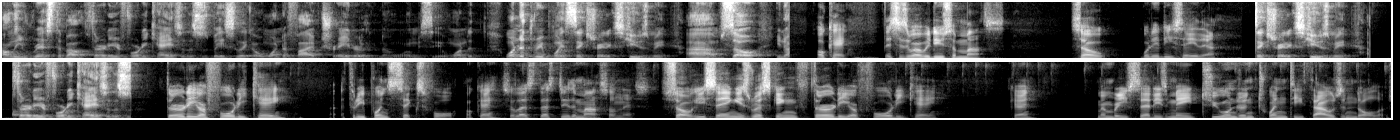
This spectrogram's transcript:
only risked about 30 or 40K. So this is basically like a one to five trade or like, no, let me see, one to one to 3.6 trade, excuse me. Um, so, you know. Okay, this is where we do some maths. So what did he say there? Six trade, excuse me. 30 or 40K. So this is 30 or 40K 3.64. Okay, so let's let's do the math on this. So he's saying he's risking 30 or 40k. Okay, remember he said he's made 220,000 dollars.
